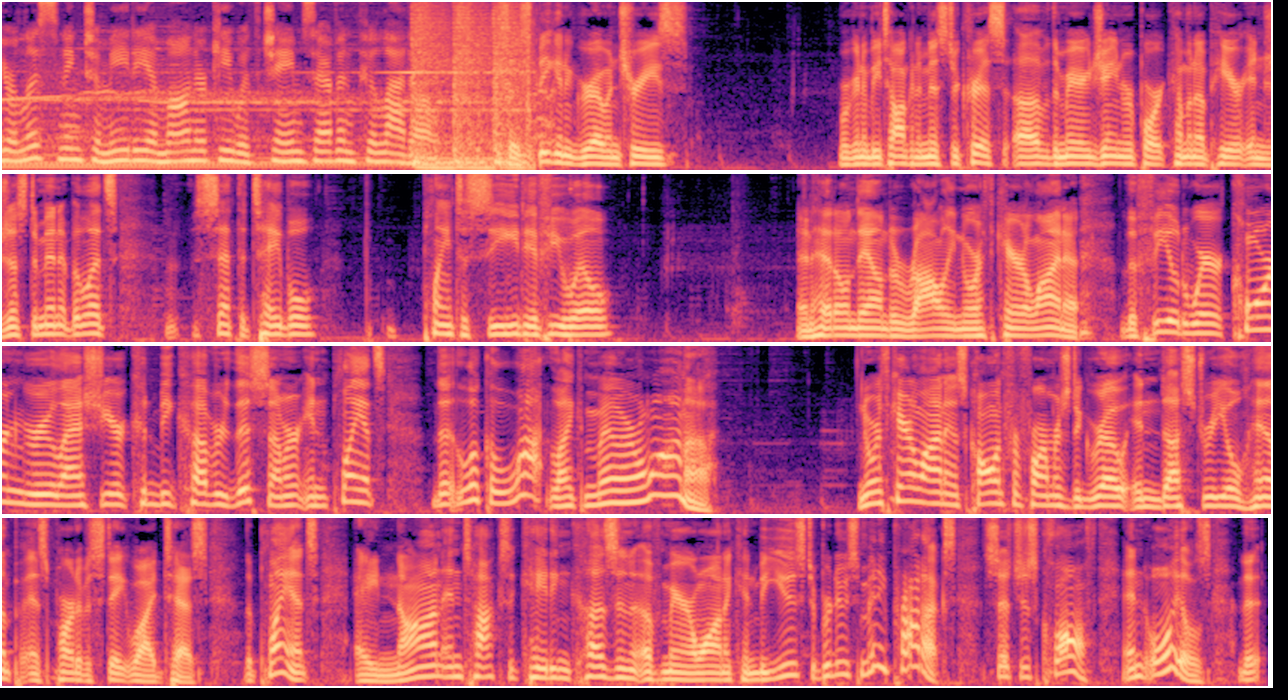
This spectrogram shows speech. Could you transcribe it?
You're listening to Media Monarchy with James Evan Pilato. So, speaking of growing trees, we're going to be talking to Mr. Chris of the Mary Jane Report coming up here in just a minute. But let's set the table, plant a seed, if you will, and head on down to Raleigh, North Carolina. The field where corn grew last year could be covered this summer in plants that look a lot like marijuana. North Carolina is calling for farmers to grow industrial hemp as part of a statewide test. The plant, a non intoxicating cousin of marijuana, can be used to produce many products, such as cloth and oils, that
